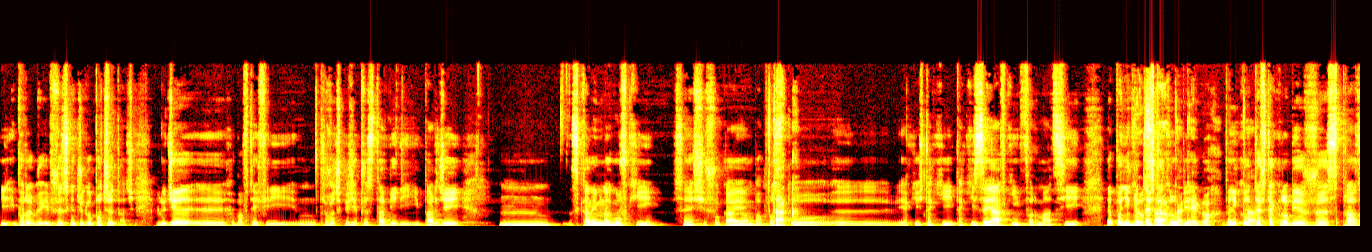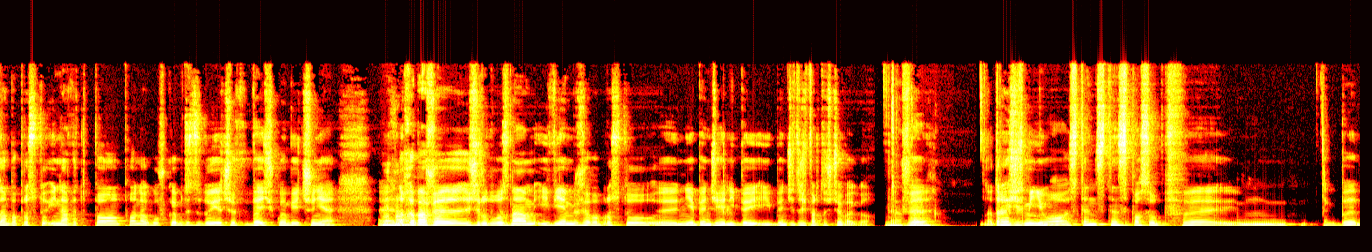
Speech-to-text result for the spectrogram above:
i, i przede wszystkim czego poczytać. Ludzie yy, chyba w tej chwili mm, troszeczkę się przestawili i bardziej yy, skanują nagłówki, w sensie szukają po prostu tak. yy, jakiejś takiej, takiej zajawki informacji, ja poniekąd też tak robię, takiego, poniekąd tak. też tak robię, że sprawdzam po prostu i nawet po, po nagłówku decyduję, czy wejść głębiej, czy nie. No mhm. chyba, że źródło znam i wiem, że po prostu y, nie będzie lipy i będzie coś wartościowego. No Także no, tak. no trochę się zmieniło ten, ten sposób y, jakby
